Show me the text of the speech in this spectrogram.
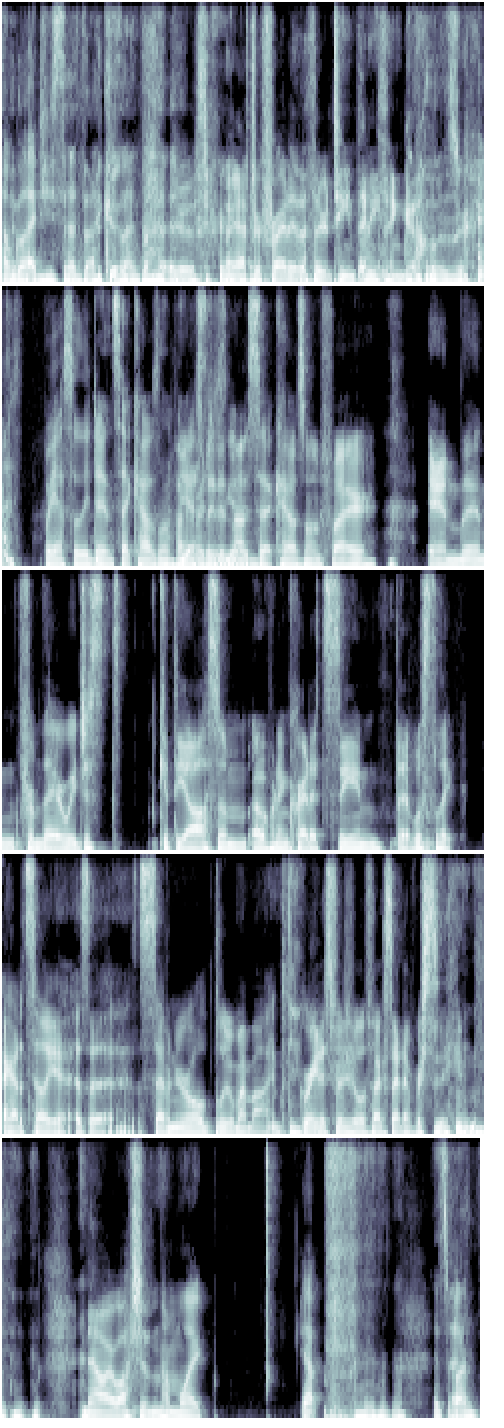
I'm glad you said that because I thought it was After Friday the 13th, anything goes, right? But yeah, so they didn't set cows on fire. yes, they did not set cows on fire. And then from there, we just get the awesome opening credits scene that was like, I got to tell you, as a, as a seven year old, blew my mind. Greatest visual effects I'd ever seen. now I watch it and I'm like, yep, it's that- fun.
